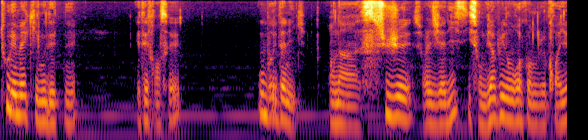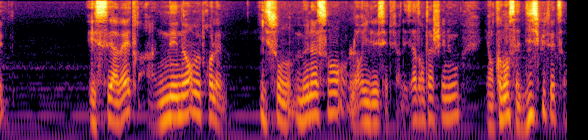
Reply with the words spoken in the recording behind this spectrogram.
Tous les mecs qui nous détenaient étaient français ou britanniques. On a un sujet sur les djihadistes. Ils sont bien plus nombreux qu'on ne le croyait. Et ça va être un énorme problème. Ils sont menaçants. Leur idée, c'est de faire des attentats chez nous. Et on commence à discuter de ça.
